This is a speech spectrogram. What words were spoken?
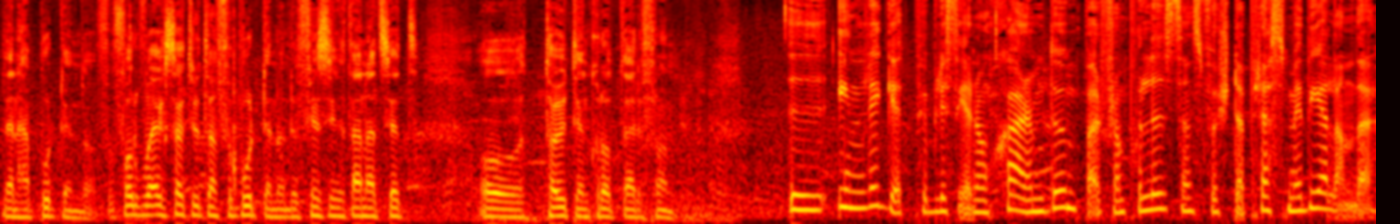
den här porten. Då. För folk var exakt utanför porten och det finns inget annat sätt att ta ut en kropp därifrån. I inlägget publicerar de skärmdumpar från polisens första pressmeddelande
